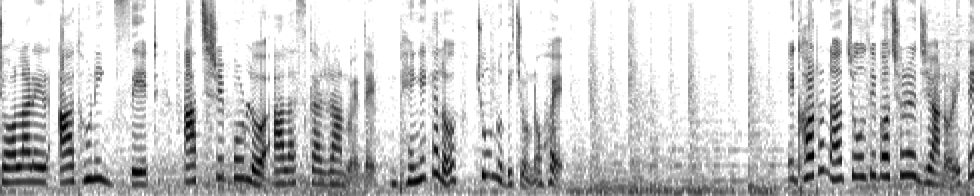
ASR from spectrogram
ডলারের আধুনিক জেট আছড়ে পড়ল আলাস্কার রানওয়েতে। ভেঙে গেল চূর্ণ বিচূর্ণ হয়ে। এই ঘটনা চলতি বছরের জানুয়ারিতে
